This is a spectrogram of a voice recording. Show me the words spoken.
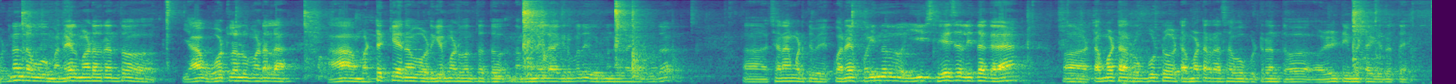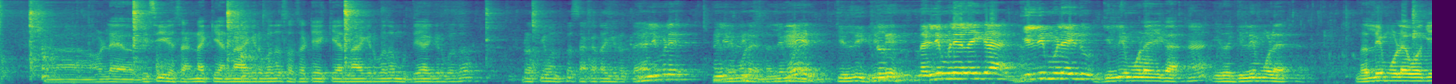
ಒಟ್ನಲ್ಲಿ ನಾವು ಮನೇಲಿ ಮಾಡಿದ್ರಂತೂ ಯಾವ ಹೋಟ್ಲಲ್ಲೂ ಮಾಡಲ್ಲ. ಆ ಮಟ್ಟಕ್ಕೆ ನಾವು ಅಡುಗೆ ಮಾಡುವಂಥದ್ದು ನಮ್ಮ ಮನೇಲಿ ಆಗಿರ್ಬೋದು ಇವ್ರ ಮನೇಲಿ ಆಗಿರ್ಬೋದು. ಚೆನ್ನಾಗಿ ಮಾಡ್ತೀವಿ. ಕೊನೆ ಫೈನಲ್ಲು ಈ ಸ್ಟೇಜಲ್ಲಿ ಇದ್ದಾಗ ಟೊಮೊಟೊ ರುಬ್ಬಿಟ್ಟು ಟೊಮೊಟೊ ರಸ ಹೋಗ್ಬಿಟ್ರಂತೂ ಅಲ್ಟಿಮೇಟ್ ಆಗಿರುತ್ತೆ. ಒಳ್ಳೆ ಬಿಸಿ ಸಣ್ಣ ಅಕ್ಕಿ ಅನ್ನ ಆಗಿರ್ಬೋದು ಸೊಸಟಿ ಅಕ್ಕಿ ಅನ್ನ ಆಗಿರ್ಬೋದು ಮುದ್ದೆ ಆಗಿರ್ಬೋದು ಪ್ರತಿಯೊಂದಕ್ಕೂ ಸಖತ್ತಾಗಿರುತ್ತೆ. ನಲ್ಲಿ ಮುಳೆ ನಲ್ಲಿ ಮುಳೆ ಗಿಲ್ಲಿ ಗಿಲ್ಲಿ. ನಲ್ಲಿ ಮುಳೆ ಅಲ್ಲ ಈಗ ಗಿಲ್ಲಿ ಮೂಳೆ ಇದು. ಗಿಲ್ಲಿ ಮೂಳೆ ಈಗ ಇದು ಗಿಲ್ಲಿ ಮೂಳೆ ನಲ್ಲಿ ಮೂಳೆ ಹೋಗಿ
